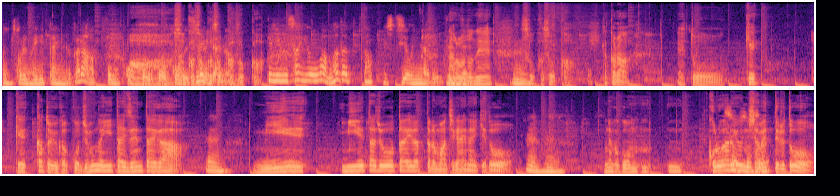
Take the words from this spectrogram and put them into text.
うん、これが言いたいんだからこうこうこうこうこうっかそっかそっすねみたいな。っていう作業はまだ必要になる。なるほどね、うん。そうかそうか。だからえっとけ結果というかこう自分が言いたい全体がうん。見え見えた状態だったら間違いないけどうんうん。なんかこう転がるように喋ってると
